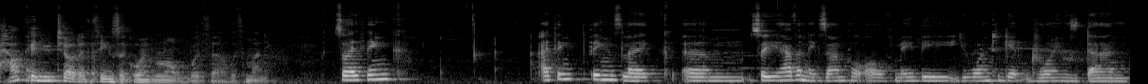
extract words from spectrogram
how can you tell that things are going wrong with uh, with money? So I think, I think things like, um, so you have an example of maybe you want to get drawings done.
